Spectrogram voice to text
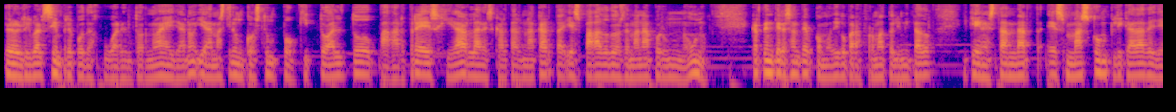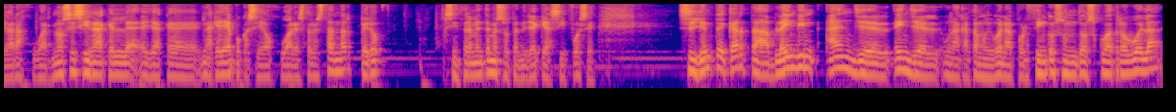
pero el rival siempre puede jugar en torno a ella, ¿no? Y además tiene un coste un poquito alto, pagar 3, girarla, descartar una carta y es pagado 2 de mana por un 1-1. Carta interesante, como digo, para formato limitado y que en estándar es más complicada de llegar a jugar. No sé si en, en aquella época se llegó a jugar esto en estándar, pero sinceramente me sorprendería que así fuese. Siguiente carta, Blinding Angel. Angel, una carta muy buena. Por 5 es un 2-4 vuela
